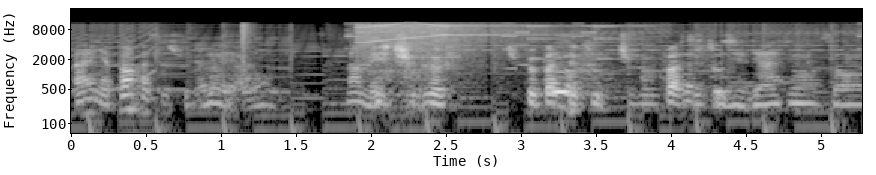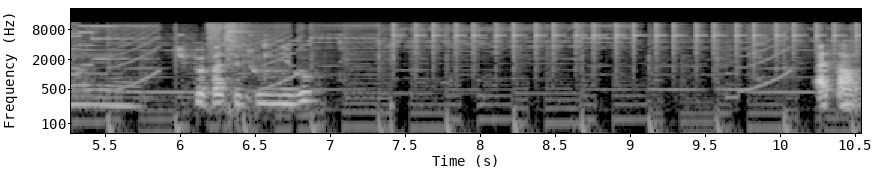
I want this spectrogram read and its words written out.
Ah, y'a pas un passage Ah non, y'a rien. Non, mais tu peux, tu peux passer tout, tu peux passer tout, sans... euh, tu peux passer tout le niveau. Attends,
